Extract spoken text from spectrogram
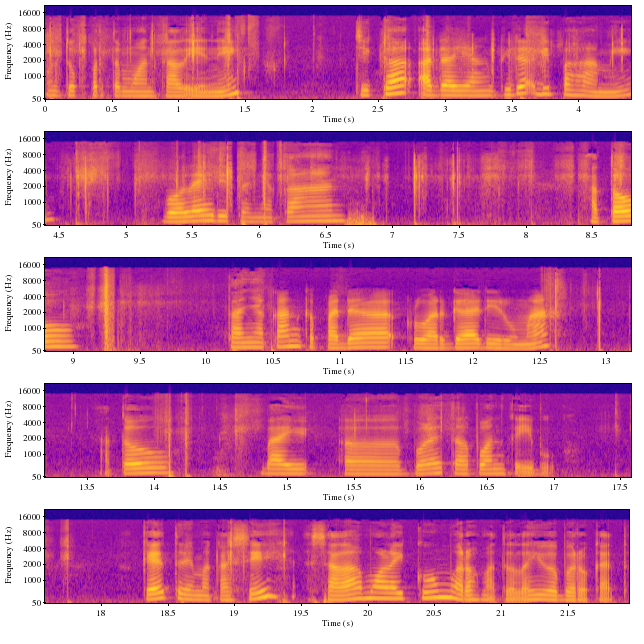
untuk pertemuan kali ini. Jika ada yang tidak dipahami, boleh ditanyakan atau tanyakan kepada keluarga di rumah atau baik uh, boleh telepon ke ibu. Oke, terima kasih. Assalamualaikum warahmatullahi wabarakatuh.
